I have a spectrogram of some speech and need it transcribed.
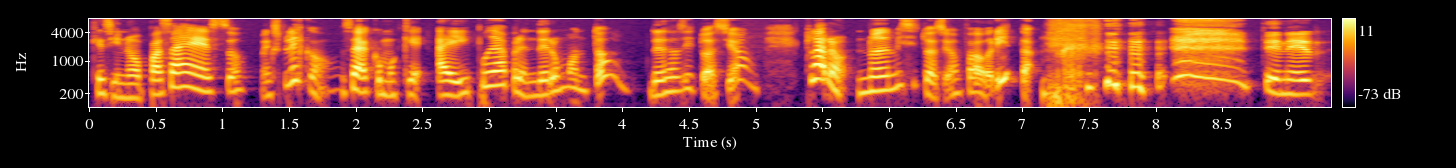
que si no pasa eso, ¿me explico? O sea, como que ahí pude aprender un montón de esa situación. Claro, no es mi situación favorita. tener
